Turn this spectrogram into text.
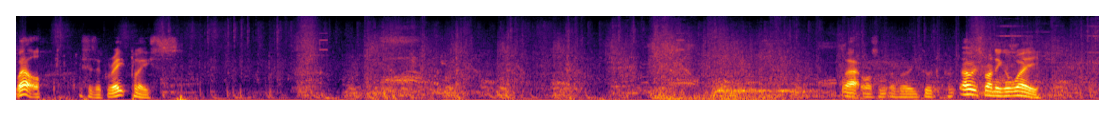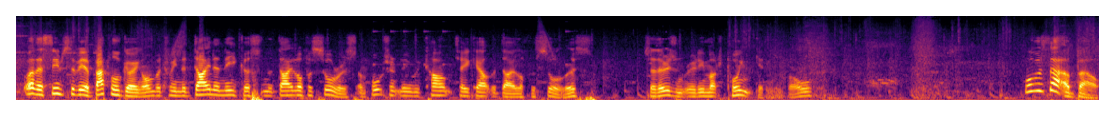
Well, this is a great place. That wasn't a very good... Oh, it's running away. Well, there seems to be a battle going on between the Deinonychus and the Dilophosaurus. Unfortunately, we can't take out the Dilophosaurus, so there isn't really much point getting involved. What was that about?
